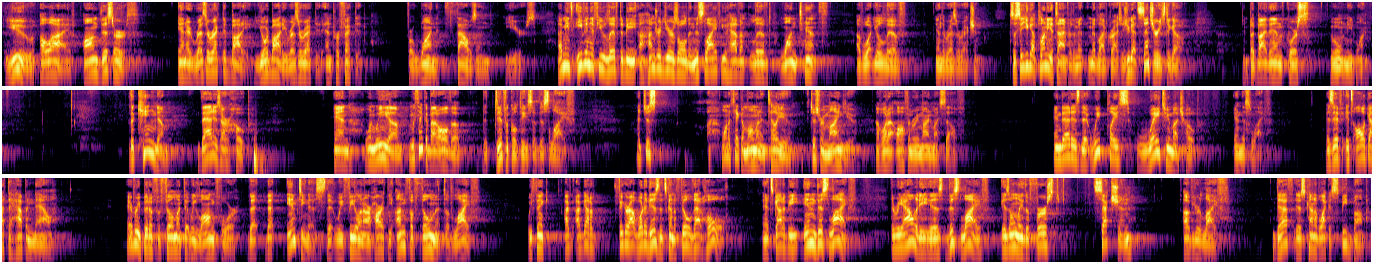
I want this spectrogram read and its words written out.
You alive on this earth in a resurrected body, your body resurrected and perfected for 1,000 years. That means even if you live to be 100 years old in this life, you haven't lived one tenth of what you'll live in the resurrection. So, see, you got plenty of time for the midlife crisis. You got centuries to go. But by then, of course, we won't need one. The kingdom, that is our hope. And when we, um, we think about all the, the difficulties of this life, I just want to take a moment and tell you, just remind you of what I often remind myself. And that is that we place way too much hope in this life, as if it's all got to happen now. Every bit of fulfillment that we long for that, that emptiness that we feel in our heart, the unfulfillment of life. We think, I've, I've got to figure out what it is that's going to fill that hole. And it's got to be in this life. The reality is, this life is only the first section of your life. Death is kind of like a speed bump.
